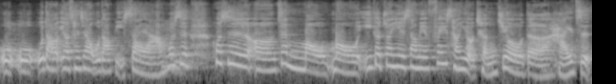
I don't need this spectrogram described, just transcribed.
舞舞舞蹈要参加舞蹈比赛啊，或是或是呃，在某某一个专业上面非常有成就的孩子，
